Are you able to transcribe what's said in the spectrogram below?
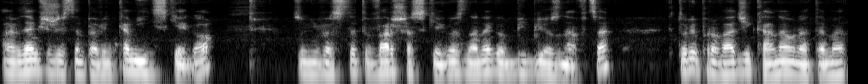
ale wydaje mi się, że jestem pewien, Kamińskiego z Uniwersytetu Warszawskiego, znanego biblioznawcę, który prowadzi kanał na temat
